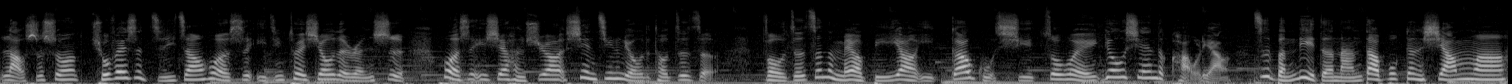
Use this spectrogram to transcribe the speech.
老实说，除非是即将或者是已经退休的人士，或者是一些很需要现金流的投资者。否则，真的没有必要以高股息作为优先的考量。资本利得难道不更香吗？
